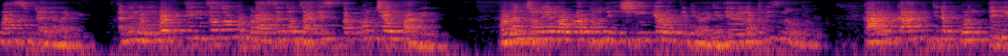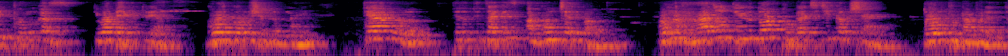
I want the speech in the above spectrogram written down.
मास वास सुटायला लागेल. आणि नंबर तीनचा जो तुकडा असेल तो जागीच अकुंचन पावेल. म्हणून जुने लोक दूध हे शिंक्यावरती ठेवायचे. त्यावेळेला फ्रीज नव्हतं. कारण का? की कोणतेही फंगस किंवा बॅक्टेरिया ग्रो करू शकत नाही. त्यामुळं तिथं ती जागीच आकुंचन पावते. म्हणून हा जो दीड दोन फुटाची जी कक्षा आहे दोन फुटापर्यंत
